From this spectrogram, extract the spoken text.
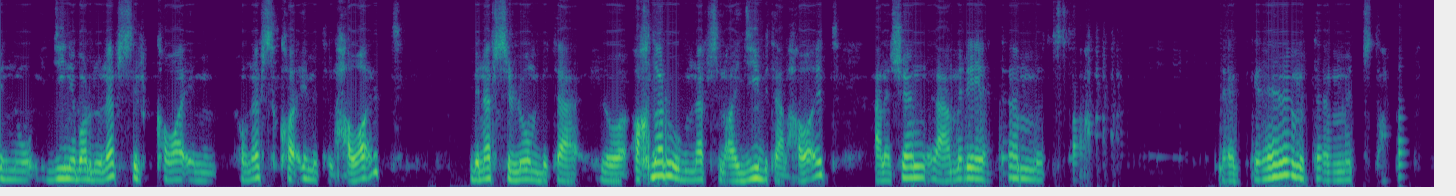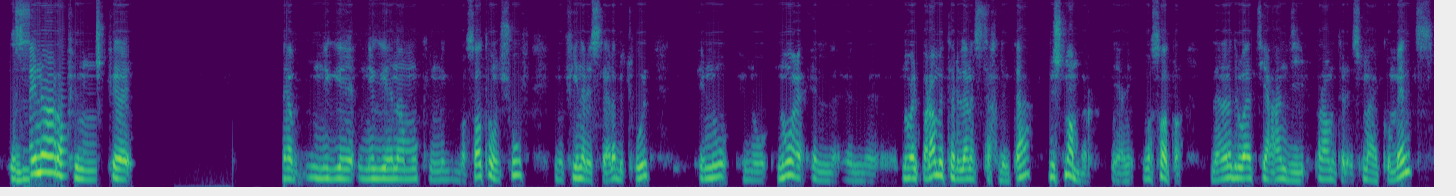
إنه يديني برضو نفس القوائم أو نفس قائمة الحوائط بنفس اللون بتاع اللي هو أخضر وبنفس ال ID بتاع الحوائط علشان العملية تمت صح لكن هنا ما تمتش صح إزاي نعرف المشكلة؟ نيجي نيجي هنا ممكن نيجي ببساطه ونشوف إنه في هنا رساله بتقول انه إنه نوع ال ال نوع ال parameter اللي أنا استخدمتها مش number يعني ببساطة. لأن أنا دلوقتي عندي parameter اسمها comments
